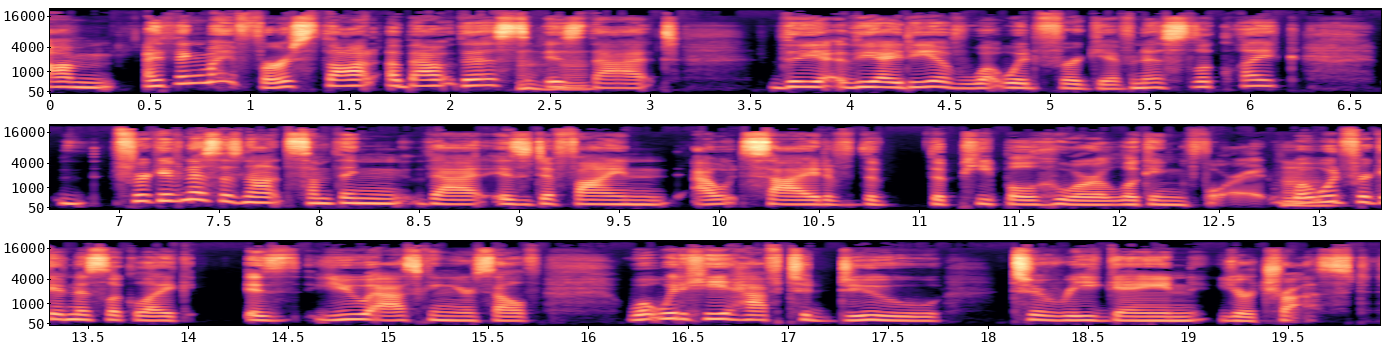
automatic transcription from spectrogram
Um, I think my first thought about this is that the the idea of what would forgiveness look like forgiveness is not something that is defined outside of the the people who are looking for it. What would forgiveness look like is you asking yourself, what would he have to do to regain your trust?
